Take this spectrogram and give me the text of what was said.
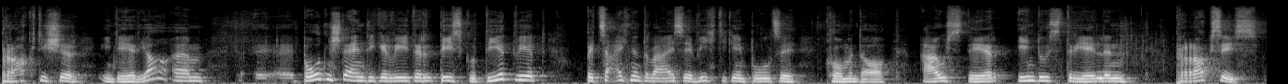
praktischer, in der ja ähm, äh, bodenständiger wieder diskutiert wird. Bezeichnenderweise wichtige Impulse kommen da aus der industriellen Praxis.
